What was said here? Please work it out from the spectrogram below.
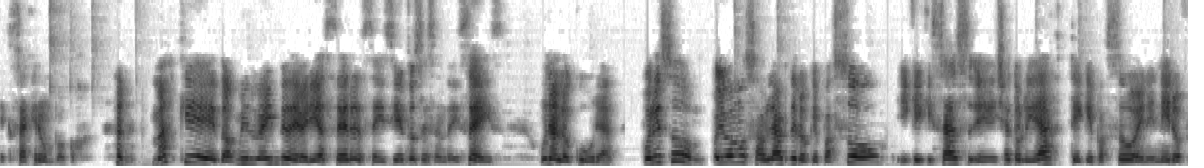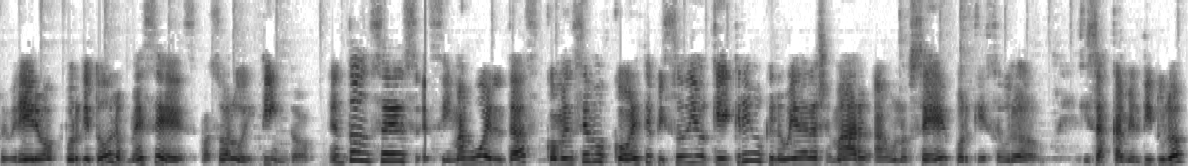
exagero un poco. Más que 2020 debería ser 666. Una locura. Por eso hoy vamos a hablar de lo que pasó y que quizás eh, ya te olvidaste que pasó en enero febrero, porque todos los meses pasó algo distinto. Entonces, sin más vueltas, comencemos con este episodio que creo que lo voy a dar a llamar, aún no sé, porque seguro quizás cambie el título,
